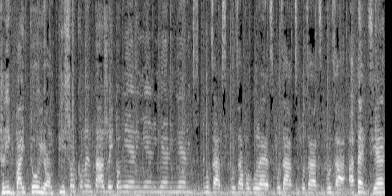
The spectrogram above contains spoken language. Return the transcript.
clickbaitują, piszą komentarze i to mieli, mieli, mieli, mieli, wzbudza, wzbudza w ogóle, wzbudza, wzbudza, wzbudza atencję,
